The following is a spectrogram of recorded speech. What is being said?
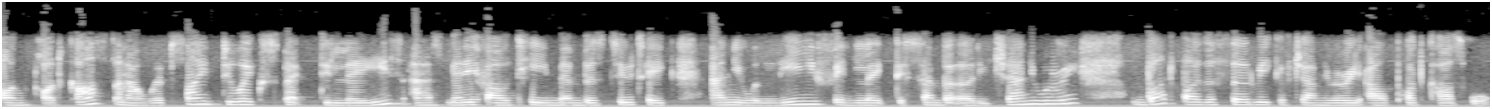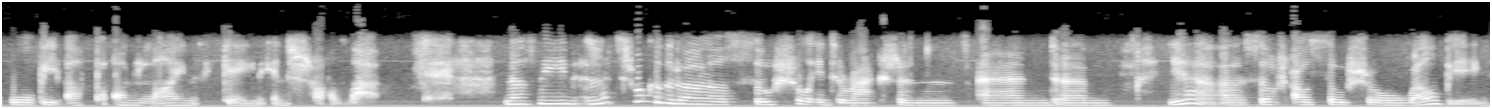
on podcast on our website. Do expect delays, as many of our team members do take annual leave in late December, early January. But by the third week of January, our podcast will all be up online again, inshallah. Naazneen, let's talk a bit about our social interactions and, um, yeah, uh, so our social well-being.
